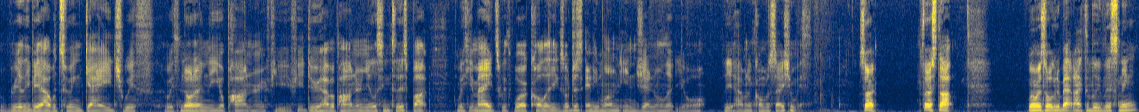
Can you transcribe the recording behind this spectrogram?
really be able to engage with with not only your partner, if you if you do have a partner and you're listening to this, but with your mates, with work colleagues, or just anyone in general that you're that you're having a conversation with. So, first up, when we're talking about actively listening,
